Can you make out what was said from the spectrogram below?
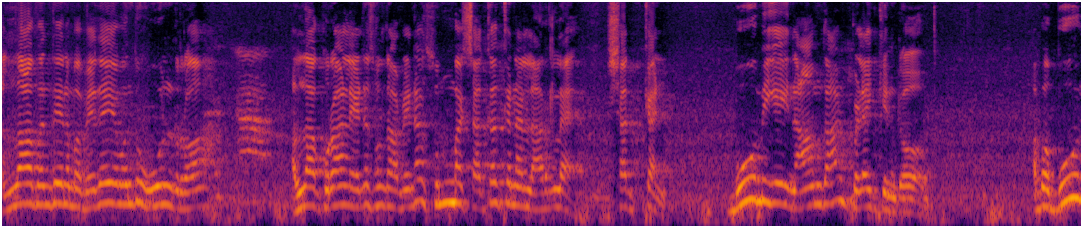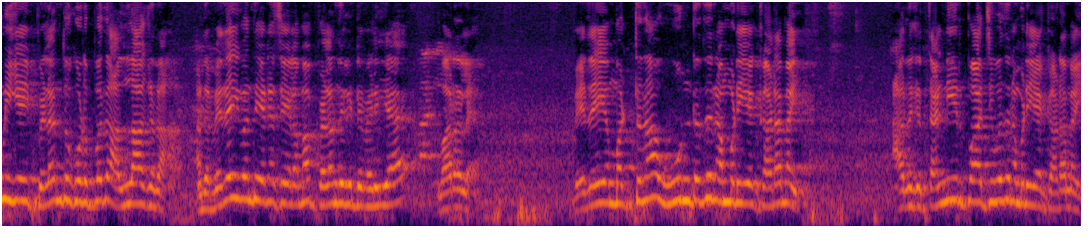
அல்லாஹ் வந்து நம்ம விதையை வந்து ஊன்றோம். அல்லாஹ் குரானில் என்ன சொல்கிறான் அப்படின்னா சும்மா சக்கக்கனல் அருள சக்கன் பூமியை நாம் தான் பிழைக்கின்றோம். அப்போ பூமியை பிளந்து கொடுப்பது அல்லாஹு தான். அந்த விதை வந்து என்ன செய்யலாமா? பிளந்துக்கிட்டு வெளியே வரலை. விதையை மட்டும்தான் ஊன்றது நம்முடைய கடமை. அதுக்கு தண்ணீர் பாய்ச்சுவது நம்முடைய கடமை.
